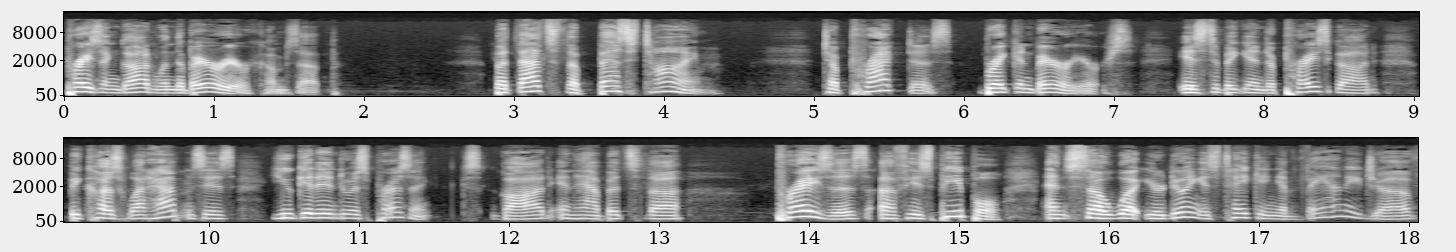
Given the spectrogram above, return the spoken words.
praising God when the barrier comes up? But that's the best time to practice breaking barriers is to begin to praise God because what happens is you get into his presence. God inhabits the praises of his people. And so what you're doing is taking advantage of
